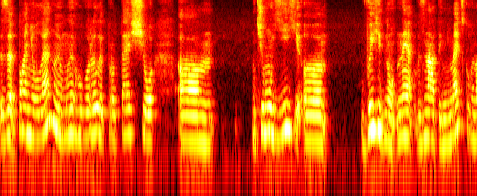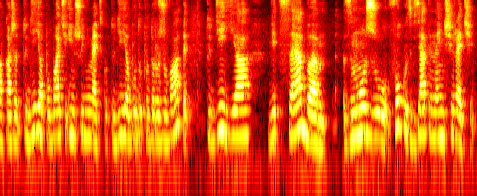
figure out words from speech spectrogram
З пані Оленою ми говорили про те, що ем, чому їй. Е, вигідно не знати німецьку, вона каже, тоді я побачу іншу німецьку, тоді я буду подорожувати, тоді я від себе зможу фокус взяти на інші речі.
